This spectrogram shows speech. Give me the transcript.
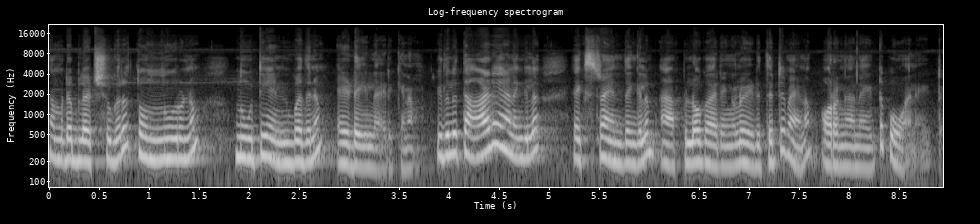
നമ്മുടെ ബ്ലഡ് ഷുഗർ തൊണ്ണൂറിനും നൂറ്റി എൺപതിനും ഇടയിലായിരിക്കണം. ഇതിൽ താഴെയാണെങ്കിൽ എക്സ്ട്രാ എന്തെങ്കിലും ആപ്പിളോ കാര്യങ്ങളോ എടുത്തിട്ട് വേണം ഉറങ്ങാനായിട്ട് പോകാനായിട്ട്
